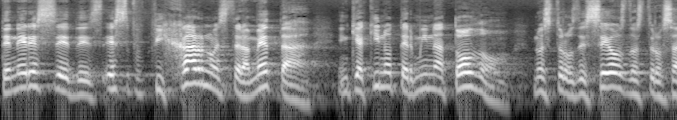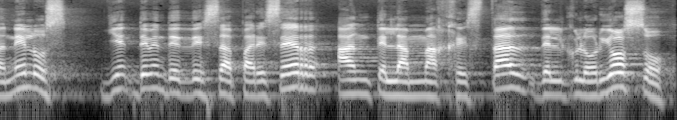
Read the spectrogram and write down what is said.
tener ese, es fijar nuestra meta en que aquí no termina todo, nuestros deseos, nuestros anhelos deben de desaparecer ante la majestad del glorioso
